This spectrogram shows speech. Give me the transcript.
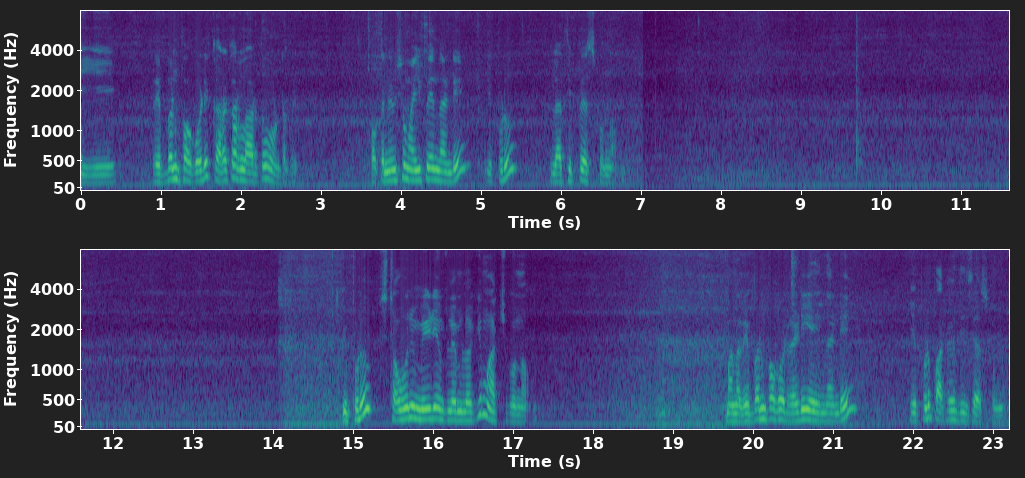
అయ్యి రిబ్బన్ పకోడీ కరకరలాడుతూ ఉంటుంది. ఒక నిమిషం అయిపోయిందండి. ఇప్పుడు ఇలా తిప్పేసుకుందాం. ఇప్పుడు స్టవ్ని మీడియం ఫ్లేమ్లోకి మార్చుకుందాం. మన రిబ్బన్ పకోడీ రెడీ అయిందండి. ఇప్పుడు పక్కకు తీసేసుకుందాం.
